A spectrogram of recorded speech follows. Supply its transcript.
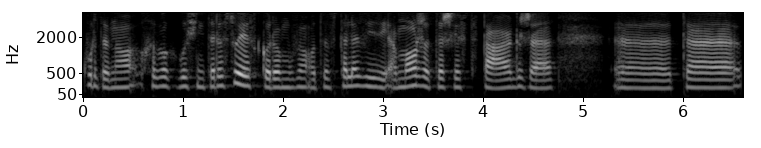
kurde, no chyba kogoś interesuje, skoro mówią o tym w telewizji, a może też jest tak, że e, te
